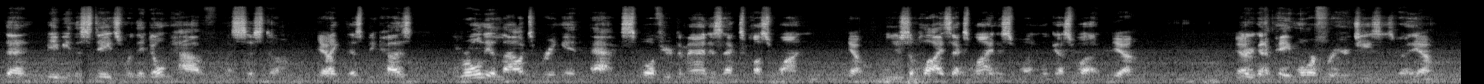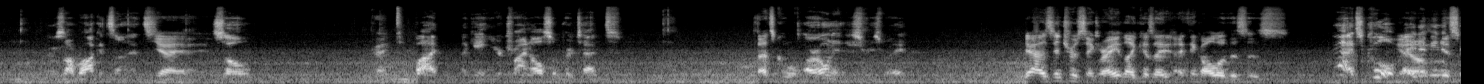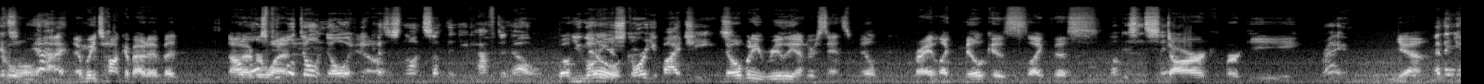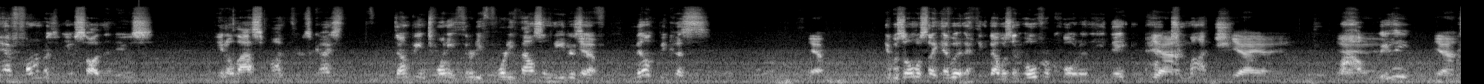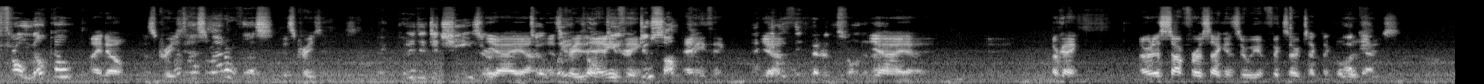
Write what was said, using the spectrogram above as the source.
than maybe the states where they don't have a system Yeah. like this because you're only allowed to bring in X. Well, if your demand is X plus one, Yeah. and your supply is X minus one, well, guess what? Yeah, Yeah. You're going to pay more for your cheeses, right? Yeah. It's not rocket science. yeah, yeah, yeah. So, right. but again, you're trying to also protect That's cool. our own industries, right? Yeah, it's interesting, right? Like, because I, I think all of this is, Yeah, it's cool, Yeah, right? I mean, it's, it's cool. yeah. and we talk about it, but not Well, most people don't know it you know. because it's not something you'd have to know. Well, You go to your store, you buy cheese. nobody really understands milk, right? Like, milk is like this milk is insane, dark, murky. right? Yeah, And then you have farmers, and you saw in the news, you know, last month, there's guys dumping 20, 30, 40,000 liters Yeah. of milk because Yeah. it was almost like, I think that was an overquota. They had Yeah. too much. yeah, yeah, yeah. Wow, Yeah, really? Yeah, We're throwing milk out? I know. It's What crazy. the hell's the matter with us? It's crazy. Like, put it into cheese or Yeah, yeah. to It's crazy. Anything. do something. Anything. Yeah. Anything better than throwing it Yeah, out. yeah, yeah. yeah. Okay. I'm going to stop for a second so we can fix our technical Okay. issues.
